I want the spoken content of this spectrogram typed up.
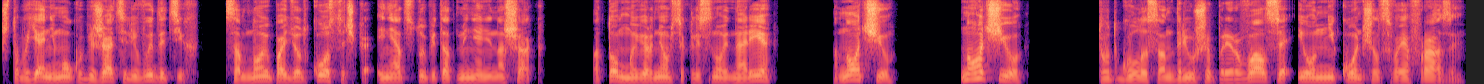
Чтобы я не мог убежать или выдать их, со мною пойдет косточка и не отступит от меня ни на шаг. Потом мы вернемся к лесной норе, а ночью... Ночью...» Тут голос Андрюши прервался, и он не кончил своей фразы.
